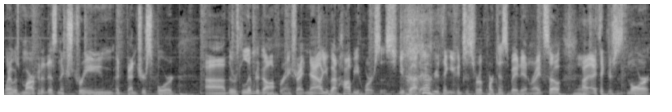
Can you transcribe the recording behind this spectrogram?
when it was marketed as an extreme adventure sport, uh, there was limited offerings. Right now, you've got hobby horses. You've got everything you can just sort of participate in. Right. So I, I think there's just more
